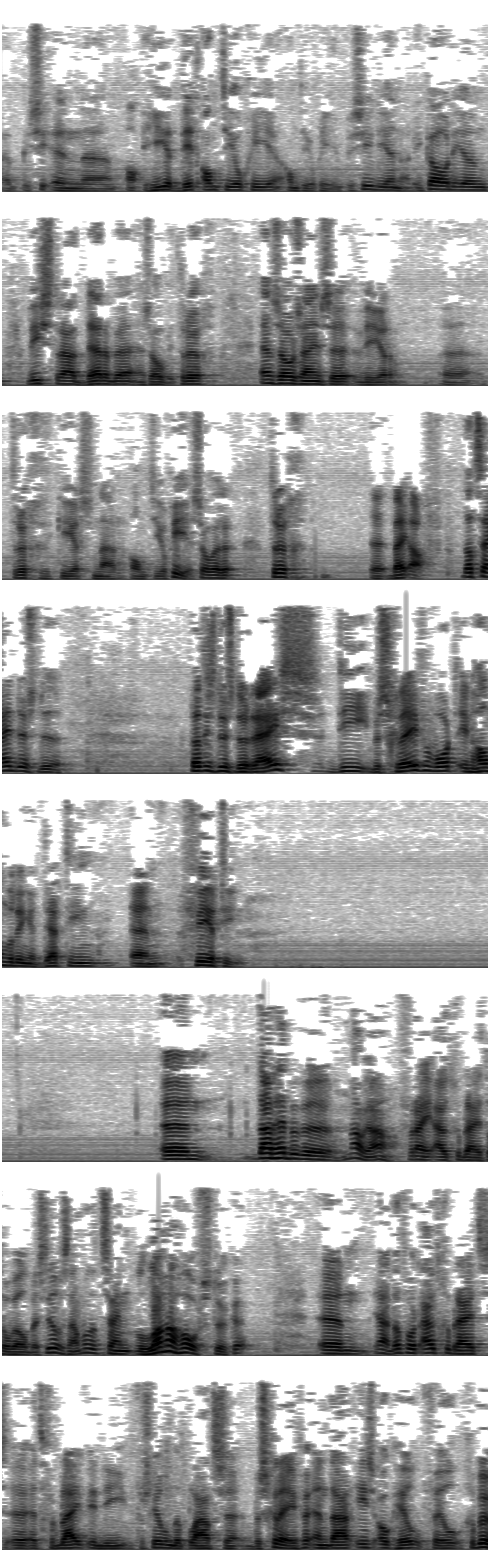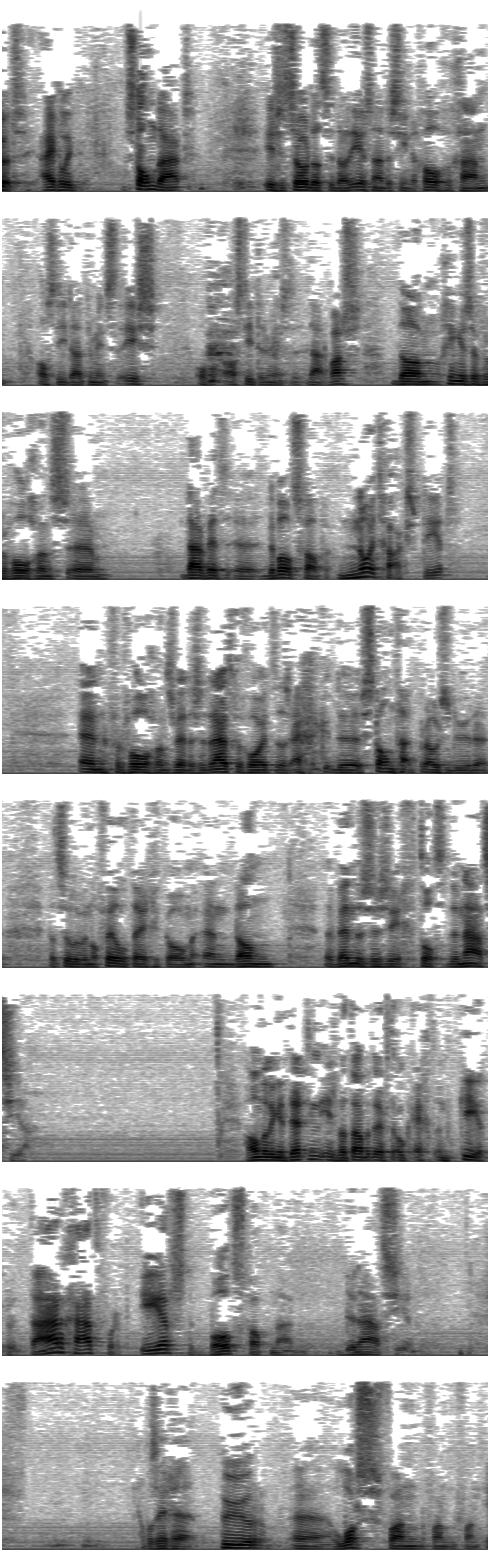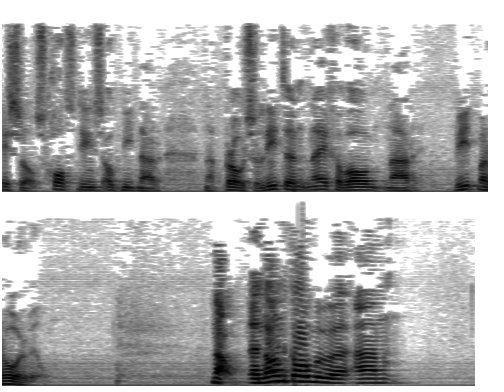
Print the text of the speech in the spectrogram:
en uh, hier dit Antiochië, Antiochië in Pisidië, naar Iconium, Lystra, Derbe en zo weer terug. En zo zijn ze weer uh, teruggekeerd naar Antiochië. Zo weer terug uh, bij af. Dat zijn dus de, dat is dus de reis die beschreven wordt in Handelingen 13 en 14. En daar hebben we, nou ja, vrij uitgebreid toch wel bij stilgestaan, want het zijn lange hoofdstukken. En ja, dat wordt uitgebreid uh, het verblijf in die verschillende plaatsen beschreven. En daar is ook heel veel gebeurd. Eigenlijk standaard is het zo dat ze dan eerst naar de synagoge gaan, als die daar tenminste is, of als die tenminste daar was. Dan gingen ze vervolgens, uh, daar werd uh, de boodschap nooit geaccepteerd. En vervolgens werden ze eruit gegooid. Dat is eigenlijk de standaardprocedure. Dat zullen we nog veel tegenkomen. En dan wenden ze zich tot de natie. Handelingen 13 is wat dat betreft ook echt een keerpunt. Daar gaat voor het eerst de boodschap naar de natie. Dat wil zeggen, puur uh, los van, van, van Israëls godsdienst. Ook niet naar, naar proselieten. Nee, gewoon naar wie het maar horen wil. Nou, en dan komen we aan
